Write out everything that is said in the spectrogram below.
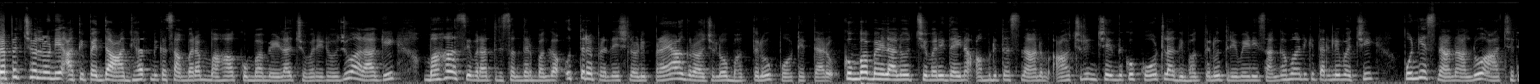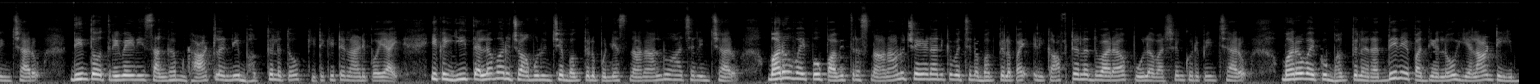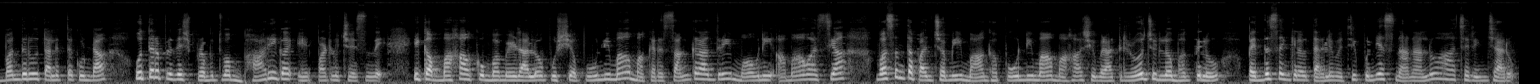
ప్రపంచంలోనే అతిపెద్ద ఆధ్యాత్మిక సంబరం మహాకుంభమేళా చివరి రోజు. అలాగే మహాశివరాత్రి సందర్భంగా ఉత్తరప్రదేశ్లోని ప్రయాగ్రాజ్లో భక్తులు పోటెత్తారు. కుంభమేళాలో చివరిదైన అమృత స్నానం ఆచరించేందుకు కోట్లాది భక్తులు త్రివేణి సంగమానికి తరలివచ్చి పుణ్య స్నానాలను ఆచరించారు. దీంతో త్రివేణి సంఘం ఘాట్లన్నీ భక్తులతో కిటకిటలాడిపోయాయి. ఇక ఈ తెల్లవారుజాము నుంచే భక్తులు పుణ్య స్నానాలను ఆచరించారు. మరోవైపు పవిత్ర స్నానాలు చేయడానికి వచ్చిన భక్తులపై హెలికాప్టర్ల ద్వారా పూల వర్షం కురిపించారు. మరోవైపు భక్తుల రద్దీ నేపథ్యంలో ఎలాంటి ఇబ్బందులు తలెత్తకుండా ఉత్తరప్రదేశ్ ప్రభుత్వం భారీగా ఏర్పాట్లు చేసింది. ఇక మహాకుంభమేళాలో పుష్య పూర్ణిమ మకర సంక్రాంతి మౌని అమావాస్య వసంత పంచమి మాఘ పూర్ణిమ మహాశివరాత్రి రోజుల్లో భక్తులు పెద్ద సంఖ్యలో తరలివచ్చి పుణ్య స్నానాలు ఆచరించారు.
